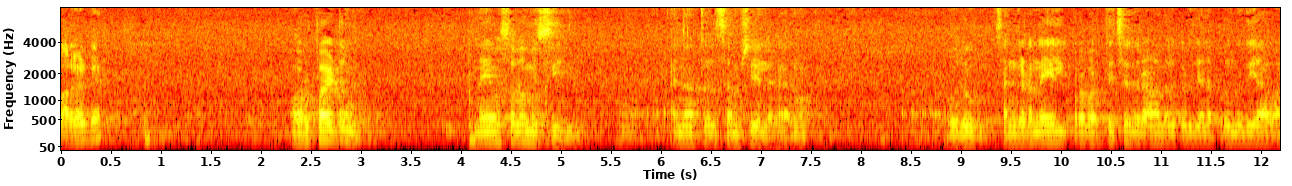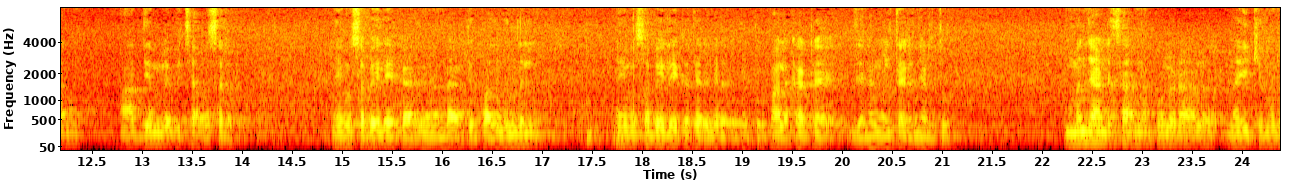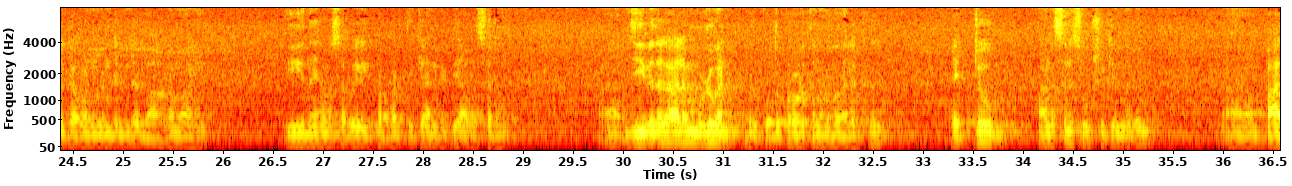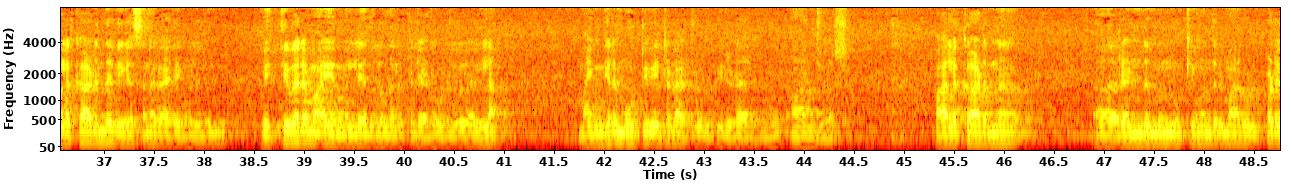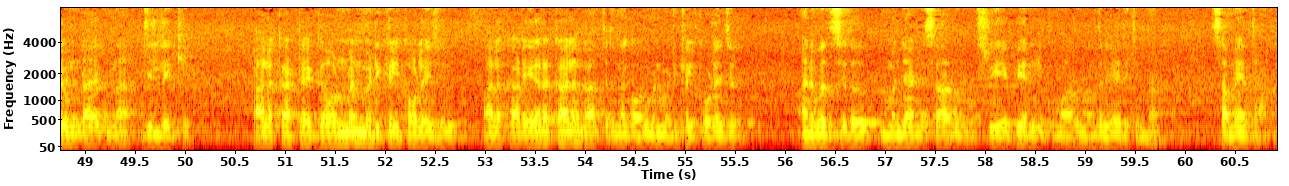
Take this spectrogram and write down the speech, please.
പറയട്ടെ. ഉറപ്പായിട്ടും നിയമസഭ മിസ് ചെയ്യും. അതിനകത്ത് സംശയമില്ല. കാരണം ഒരു സംഘടനയിൽ പ്രവർത്തിച്ചിരുന്ന ഒരാളെ ഒരു ജനപ്രതിനിധിയാവാൻ ആദ്യം ലഭിച്ച അവസരം നിയമസഭയിലേക്കായിരുന്നു. രണ്ടായിരത്തി പതിനൊന്നിൽ നിയമസഭയിലേക്ക് തിരഞ്ഞെടുക്കപ്പെട്ടു. പാലക്കാട്ടെ ജനങ്ങൾ തിരഞ്ഞെടുത്തു. ഉമ്മൻചാണ്ടി സാറിനെ പോലൊരാൾ നയിക്കുന്ന ഒരു ഗവൺമെന്റിന്റെ ഭാഗമായി ഈ നിയമസഭയിൽ പ്രവർത്തിക്കാൻ കിട്ടിയ അവസരം ജീവിതകാലം മുഴുവൻ ഒരു പൊതുപ്രവർത്തനം എന്ന നിലയ്ക്ക് ഏറ്റവും മനസ്സിൽ സൂക്ഷിക്കുന്നതും പാലക്കാടിന്റെ വികസന കാര്യങ്ങളിലും വ്യക്തിപരമായ എം എൽ എ എന്നുള്ള നിലക്കിലെ ഇടപെടലുകളെല്ലാം ഭയങ്കര മോട്ടിവേറ്റഡ് ആയിട്ടുള്ള ഒരു പീരീഡായിരുന്നു ആ അഞ്ച് വർഷം. പാലക്കാടിന് രണ്ട് മുൻ മുഖ്യമന്ത്രിമാരുൾപ്പെടെ ഉണ്ടായിരുന്ന ജില്ലയ്ക്ക് പാലക്കാട്ടെ ഗവൺമെന്റ് മെഡിക്കൽ കോളേജ് പാലക്കാട് ഏറെക്കാലം കാത്തിരുന്ന ഗവൺമെന്റ് മെഡിക്കൽ കോളേജ് അനുവദിച്ചത് ഉമ്മൻചാണ്ടി സാറും ശ്രീ എ പി അനിൽകുമാറും മന്ത്രിയായിരിക്കുന്ന സമയത്താണ്.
